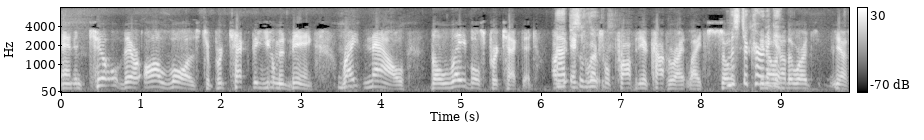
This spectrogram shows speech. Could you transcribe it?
And until there are laws to protect the human being, mm-hmm. right now, the label's protected under intellectual property and copyright rights. So, Mr. Kernaghan, you know, in other words, yes.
